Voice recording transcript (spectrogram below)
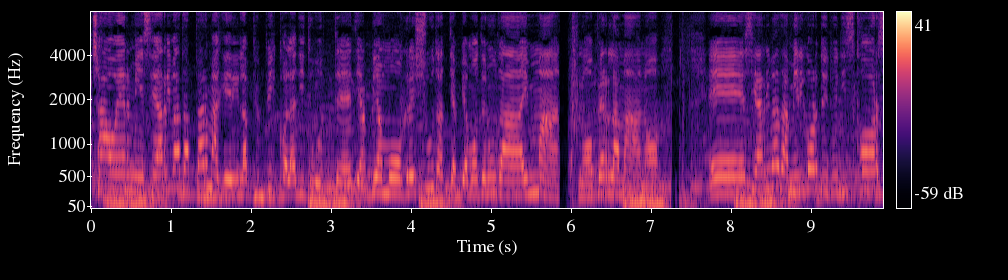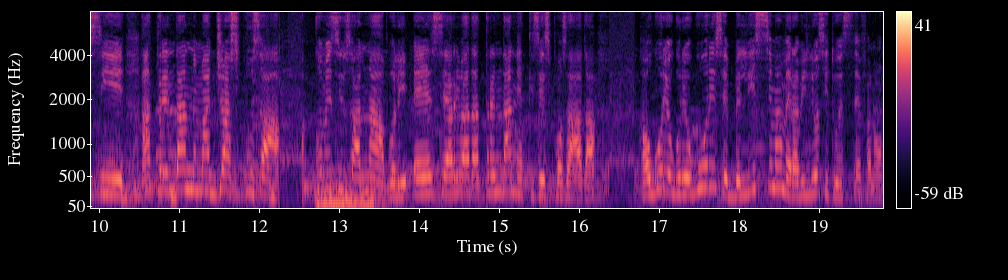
Ciao Ermi, sei arrivata a Parma che eri la più piccola di tutte. Ti abbiamo cresciuta e ti abbiamo tenuta in mano, per la mano. E sei arrivata, mi ricordo i tuoi discorsi a 30 anni ma già sposata, come si usa a Napoli. E sei arrivata a 30 anni e ti sei sposata. Auguri, auguri, auguri, sei bellissima, meravigliosi tu e Stefano.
